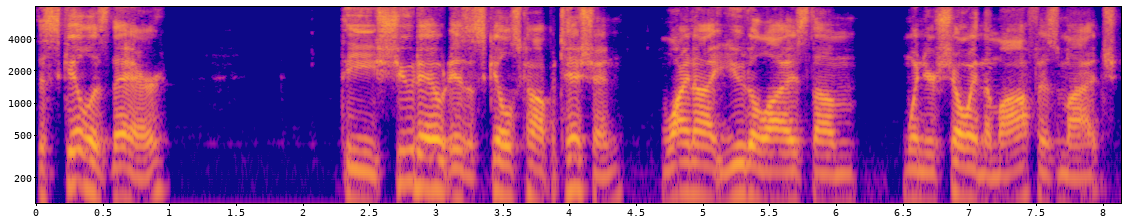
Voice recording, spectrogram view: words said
the skill is there. The shootout is a skills competition. Why not utilize them when you're showing them off as much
